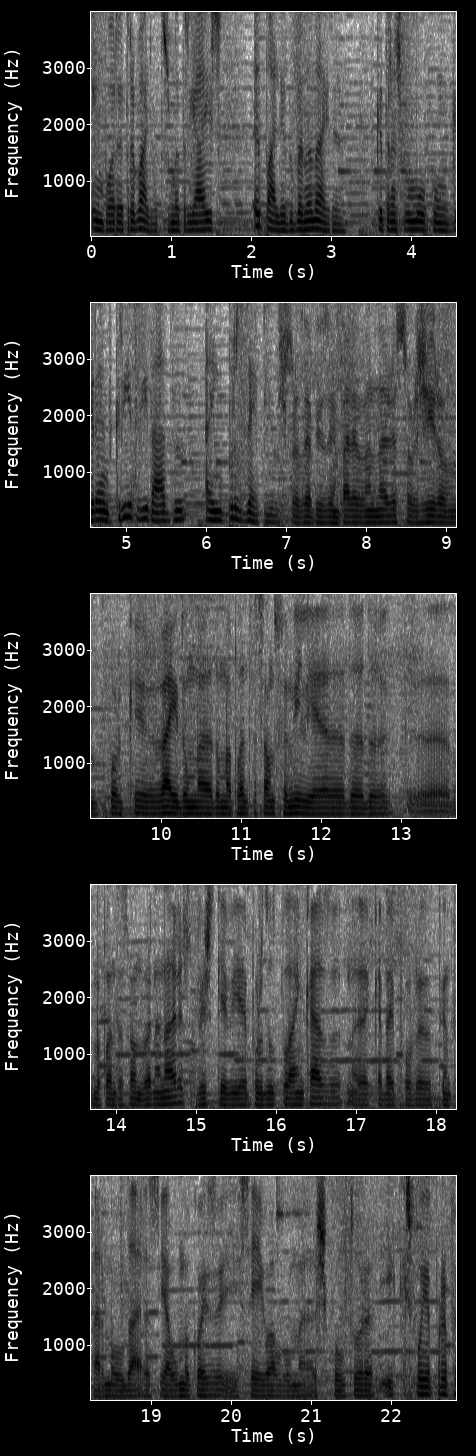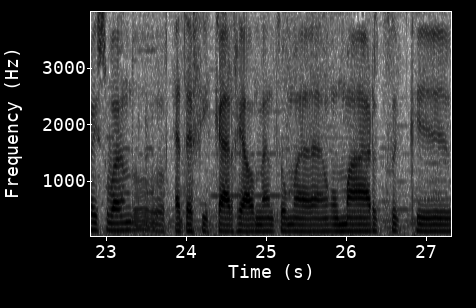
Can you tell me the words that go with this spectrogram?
embora trabalhe outros materiais, a palha de bananeira que transformou com grande criatividade em presépios. Os presépios em bananeira surgiram porque veio de uma, de uma plantação de família, de, de, de uma plantação de bananeiras, visto que havia produto lá em casa, acabei por tentar moldar assim alguma coisa e saiu alguma escultura e que se foi aperfeiçoando até ficar realmente uma, uma arte que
